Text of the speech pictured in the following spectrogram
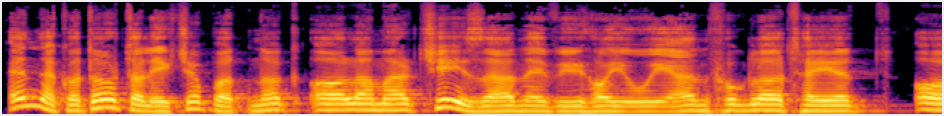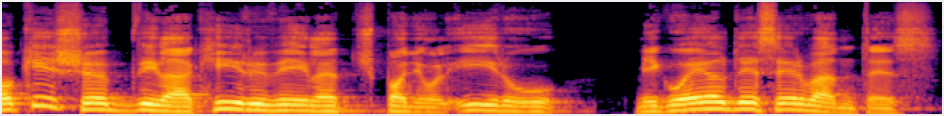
Ennek a tartalékcsapatnak a La Marchesa nevű hajóján foglalt helyet a később világhírű vélet spanyol író Miguel de Cervantes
